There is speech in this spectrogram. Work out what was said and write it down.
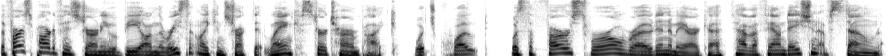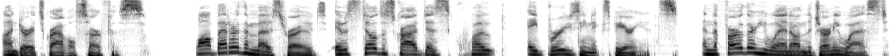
The first part of his journey would be on the recently constructed Lancaster Turnpike, which, quote, was the first rural road in America to have a foundation of stone under its gravel surface. While better than most roads, it was still described as, quote, a bruising experience. And the further he went on the journey west,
